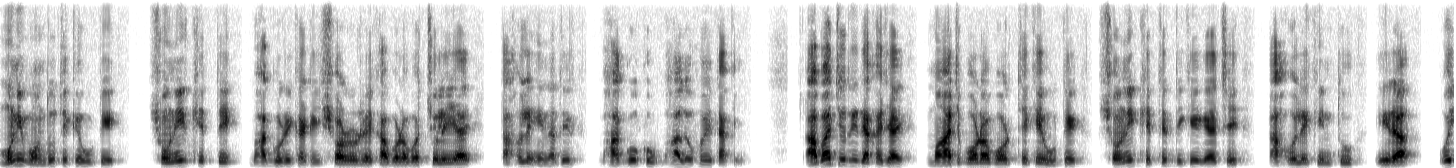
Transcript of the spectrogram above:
মণিবন্ধ থেকে উঠে শনির ক্ষেত্রে ভাগ্যরেখাটি সরলরেখা বরাবর চলে যায়, তাহলে এনাদের ভাগ্য খুব ভালো হয়ে থাকে। আবার যদি দেখা যায় মাঝ বরাবর থেকে উঠে শনির ক্ষেত্রের দিকে গেছে তাহলে কিন্তু এরা ওই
